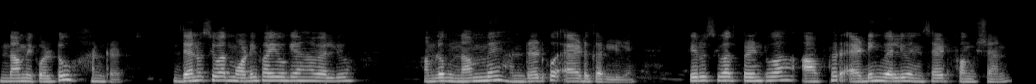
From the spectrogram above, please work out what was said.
num equal to hundred then उसके बाद मॉडिफाई हो गया यहाँ वैल्यू हम लोग नम में हंड्रेड को ऐड कर लिए। फिर उसके बाद प्रिंट हुआ after adding value inside function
